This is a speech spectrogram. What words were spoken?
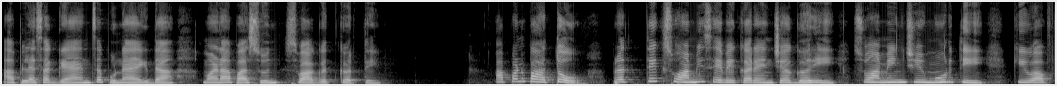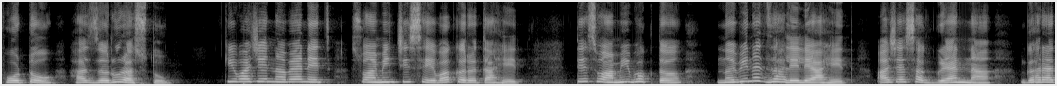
आपल्या सगळ्यांचं पुन्हा एकदा मनापासून स्वागत करते. आपण पाहतो प्रत्येक स्वामी सेवेकऱ्यांच्या घरी स्वामींची मूर्ती किंवा फोटो हा जरूर असतो. किंवा जे नव्यानेच स्वामींची सेवा करत आहेत ते स्वामी भक्त नवीनच झालेले आहेत अशा सगळ्यांना घरात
